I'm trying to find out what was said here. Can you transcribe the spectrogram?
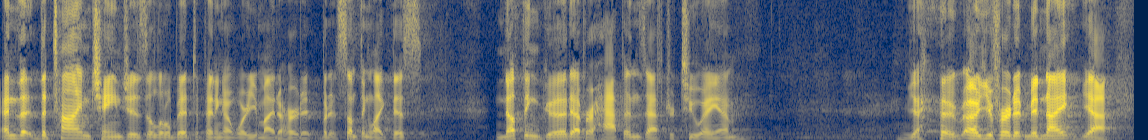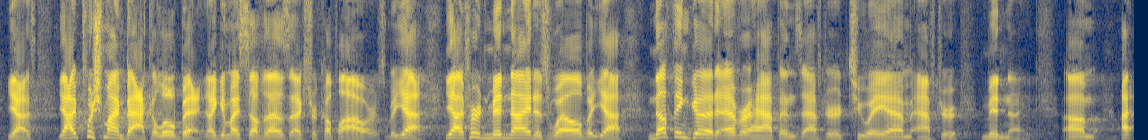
And the, the time changes a little bit depending on where you might have heard it, but it's something like this Nothing good ever happens after 2 a.m. Yeah, uh, you've heard it midnight? Yeah, yeah, yeah. I push mine back a little bit. I give myself those extra couple hours. But yeah, yeah, I've heard midnight as well. But yeah, nothing good ever happens after 2 a.m. after midnight. Um, I,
